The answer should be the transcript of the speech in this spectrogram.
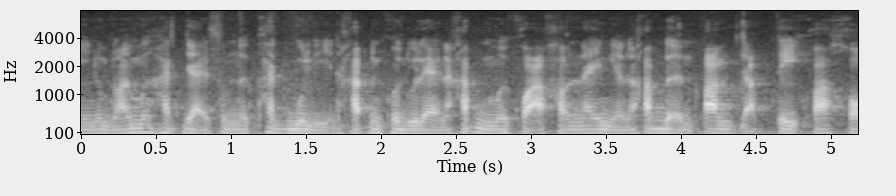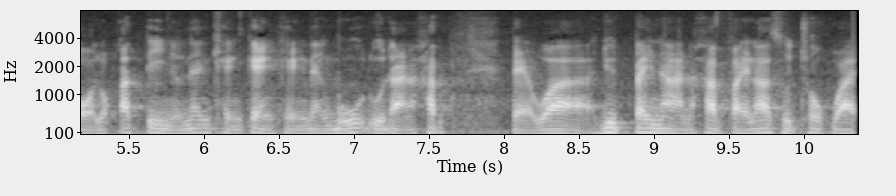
มีนุ่มน้อยเมืองหัดใหญ่สมนึกพัดบุรีนะครับ เป็นคนดูแลนะครับเป็นมือขวาเขาในเหนียวนะครับ เดินปั้มจับตีขวาคอล็อกกัดตีเหนียวแน่นแข็งแกร่งแข็งแรงบู๊ดูดานะครับ แต่ว่าหยุดไปนานนะครับ ไฟล่าสุดชกไว้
